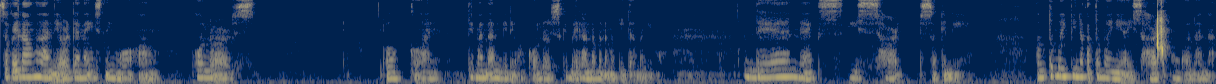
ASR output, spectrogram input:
So kailangan i-organize nimo ang colors o kuan timanan gini ang colors kay mailan naman na makita man nimo. And then next is heart. So kini ang tumoy pinakatumoy niya is heart kung kuan ana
